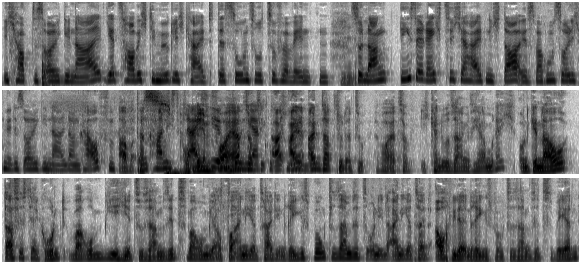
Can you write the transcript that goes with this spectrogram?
ich habe das Original, jetzt habe ich die Möglichkeit, das so und so zu verwenden. Mhm. Solange diese Rechtssicherheit nicht da ist, warum soll ich mir das Original dann kaufen? Aber dann kann ich es Problem, gleich Frau irgendwo Herzog, ein, ein Satz nur dazu. Frau Herzog, ich kann nur sagen, Sie haben recht. Und genau das ist der Grund, warum wir hier zusammensitzen, warum wir auch vor einiger Zeit in Regensburg zusammensitzen und in einiger Zeit auch wieder in Regensburg zusammensitzen werden.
